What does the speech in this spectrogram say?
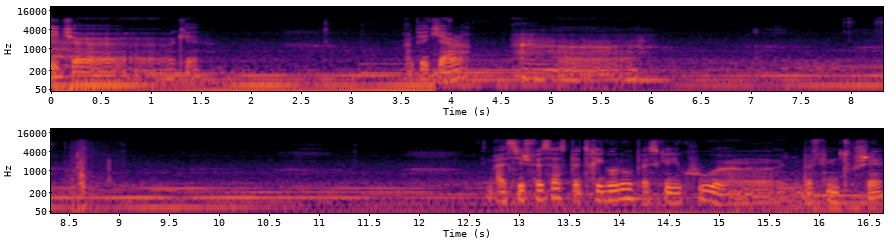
Euh, ok. Impeccable. Euh, bah si je fais ça, ça peut être rigolo parce que du coup, euh, ils peuvent plus me toucher.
